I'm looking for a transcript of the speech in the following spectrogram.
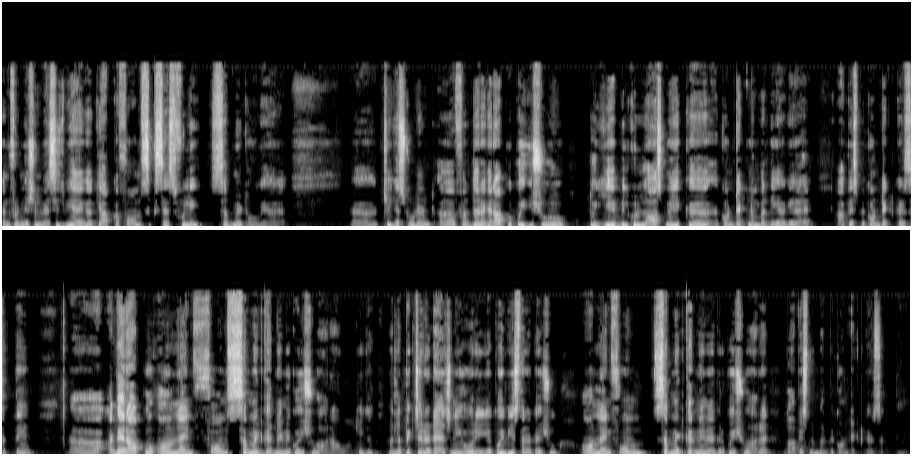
कंफर्मेशन मैसेज भी आएगा कि आपका फॉर्म सक्सेसफुली सबमिट हो गया है। ठीक है स्टूडेंट फर्दर अगर आपको कोई इशू हो तो ये बिल्कुल लास्ट में एक कॉन्टेक्ट नंबर दिया गया है। आप इस पर कॉन्टेक्ट कर सकते हैं। अगर आपको ऑनलाइन फॉर्म सबमिट करने में कोई इशू आ रहा हो, ठीक है? मतलब पिक्चर अटैच नहीं हो रही या कोई भी इस तरह का इशू ऑनलाइन फॉर्म सबमिट करने में अगर कोई इशू आ रहा है तो आप इस नंबर पे कांटेक्ट कर सकते हैं।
